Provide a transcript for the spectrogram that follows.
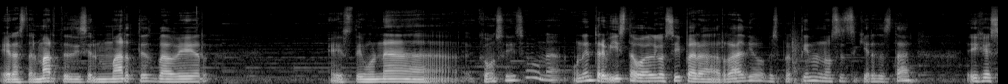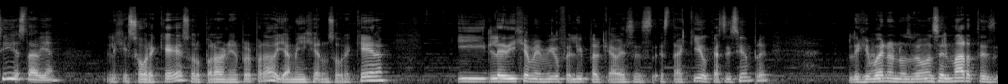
era hasta el martes. Dice, el martes va a haber este, una... ¿Cómo se dice? Una, una entrevista o algo así para radio vespertino. No sé si quieres estar. Y dije, sí, está bien. Le dije, ¿sobre qué? Solo para venir preparado. Ya me dijeron sobre qué era. Y le dije a mi amigo Felipe, el que a veces está aquí o casi siempre. Le dije, bueno, nos vemos el martes.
